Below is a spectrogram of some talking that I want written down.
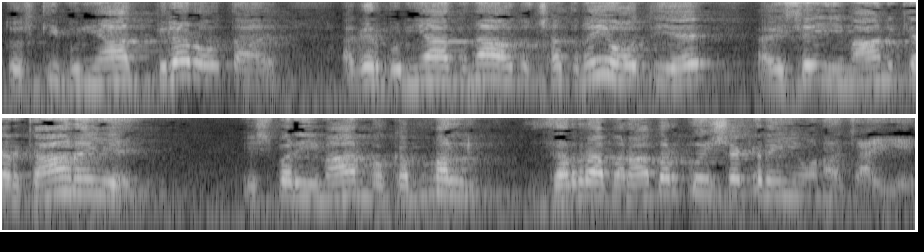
تو اس کی بنیاد پلر ہوتا ہے۔ اگر بنیاد نہ ہو تو چھت نہیں ہوتی ہے۔ ایسے ایمان کے ارکان ہیں یہ۔ اس پر ایمان مکمل ذرہ برابر کوئی شک نہیں ہونا چاہیے۔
